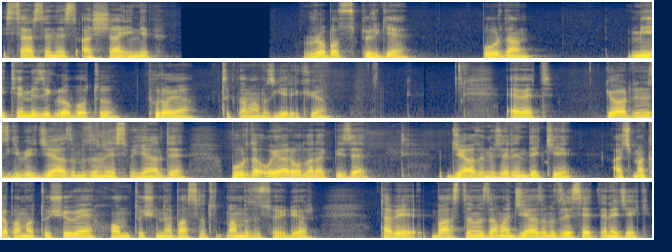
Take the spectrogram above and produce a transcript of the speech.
İsterseniz aşağı inip robot süpürge buradan Mi temizlik robotu Pro'ya tıklamamız gerekiyor. Evet. Gördüğünüz gibi cihazımızın resmi geldi. Burada uyarı olarak bize cihazın üzerindeki açma kapama tuşu ve home tuşuna basılı tutmamızı söylüyor. Tabi bastığımız zaman cihazımız resetlenecek.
